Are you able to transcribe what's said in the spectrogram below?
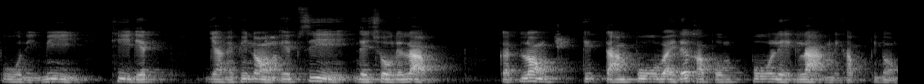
ปูนี่มีที่เด็ด อยากให้พี่น้อง FC ได้โชคได้ลาบก็ลองติดตามปูไว้เด้อครับ ผมปูเหล็กลางนี่ครับ พี่น้อง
